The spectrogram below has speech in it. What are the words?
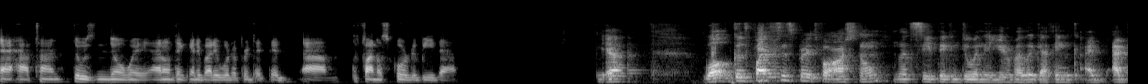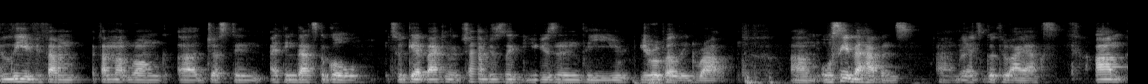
at halftime. There was no way. I don't think anybody would have predicted um, the final score to be that. Yeah. Well, good fighting spirit for Arsenal. Let's see if they can do in the Europa League. I think I, I believe if I'm if I'm not wrong, uh, Justin, I think that's the goal to get back in the Champions League using the Europa League route. Um, we'll see if that happens. Um, right. You have to go through Ajax. Um,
